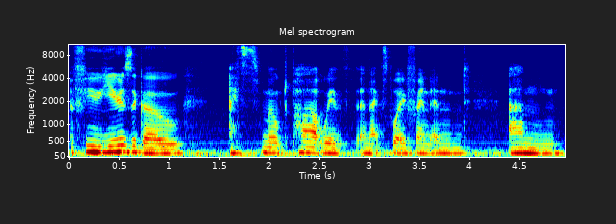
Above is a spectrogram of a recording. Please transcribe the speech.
a few years ago, I smoked pot with an ex-boyfriend, and um,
